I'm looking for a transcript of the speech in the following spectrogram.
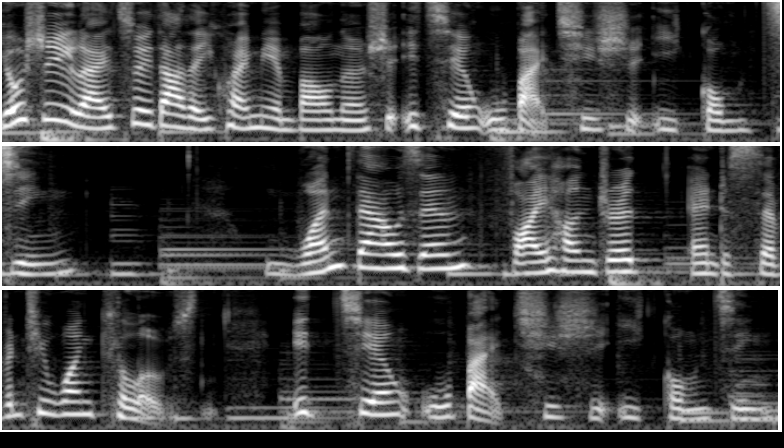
有史以来最大的一块面包呢，是一千五百七十一公斤，one thousand five hundred and seventy-one kilos，一千五百七十一公斤。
